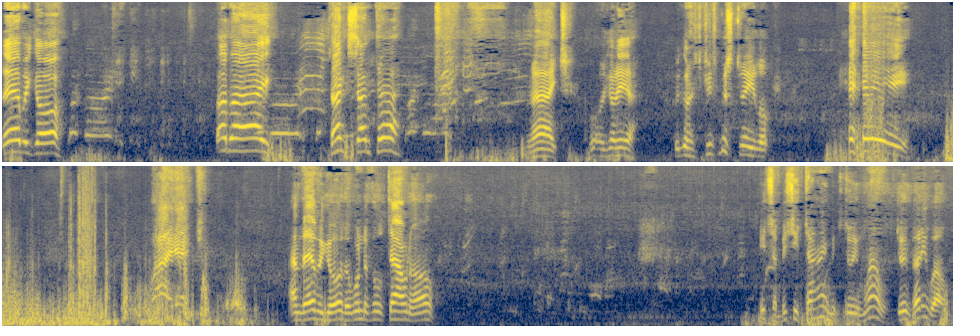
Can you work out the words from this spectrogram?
There we go. Bye bye. Thanks, Santa. Right, what have we got here? We got a Christmas tree. Look. Hey. Why heck? And there we go, the wonderful town hall. It's a busy time. It's doing well, doing very well.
